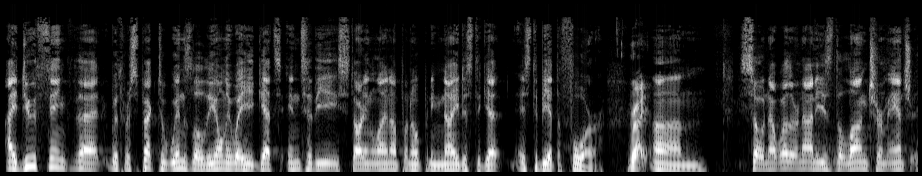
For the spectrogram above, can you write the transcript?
I do think that with respect to Winslow, the only way he gets into the starting lineup on opening night is to get is to be at the four. right. Um, so now whether or not he's the long-term answer,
